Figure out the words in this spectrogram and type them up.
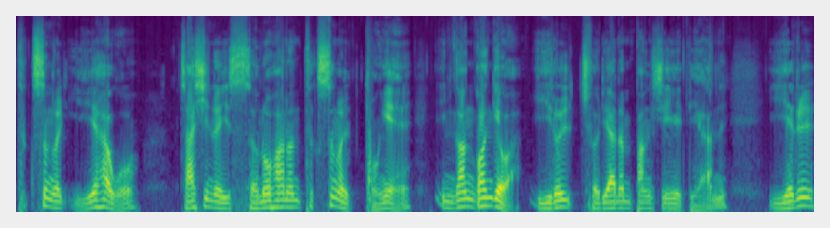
특성을 이해하고 자신의 선호하는 특성을 통해 인간관계와 일을 처리하는 방식에 대한 이해를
